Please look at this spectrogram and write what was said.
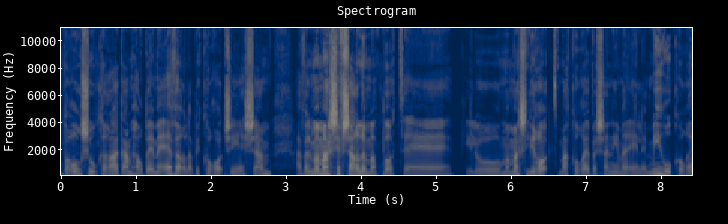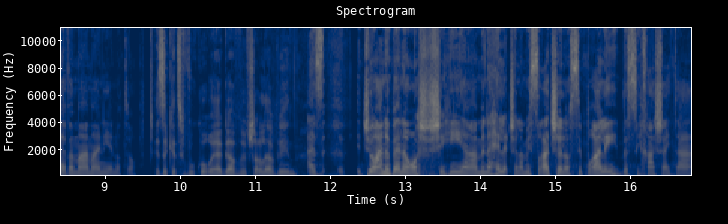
ברור שהוא קרא גם הרבה מעבר לביקורות שיש שם, אבל ממש אפשר למפות, אה, כאילו, ממש לראות מה קורה בשנים האלה, מי הוא קורא ומה מעניין אותו. איזה קצב הוא קורא, אגב? אפשר להבין? אז ג'ואנה בן הראש, שהיא המנהלת של המשרד שלו, סיפרה לי בשיחה שהייתה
